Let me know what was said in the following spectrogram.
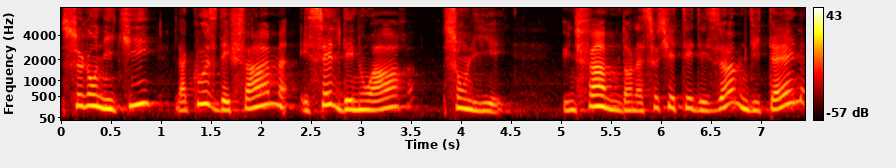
Selon Niki, la cause des femmes et celle des noirs sont liées. Une femme dans la société des hommes, dit-elle,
